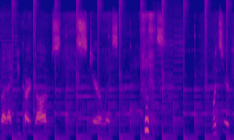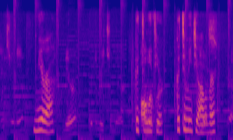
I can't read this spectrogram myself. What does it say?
but I think our dogs like scare away some of the animals. what's your What's your name? Mira, Mira? Good to meet you, Mira. good to meet Oliver. you. Good to meet you, Yes, Oliver. yeah.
